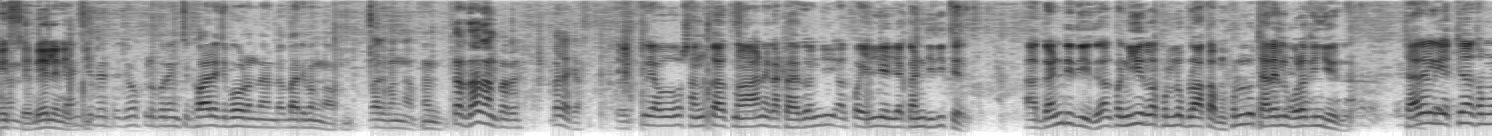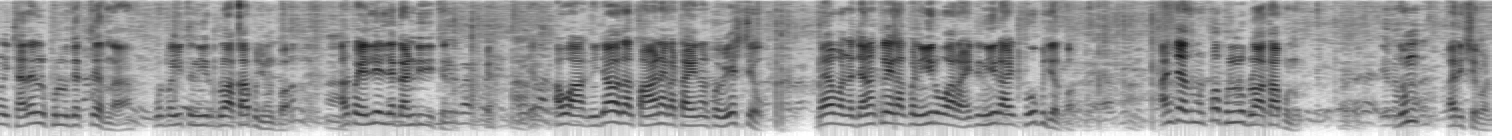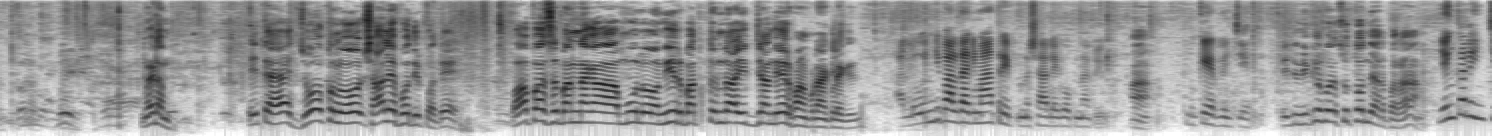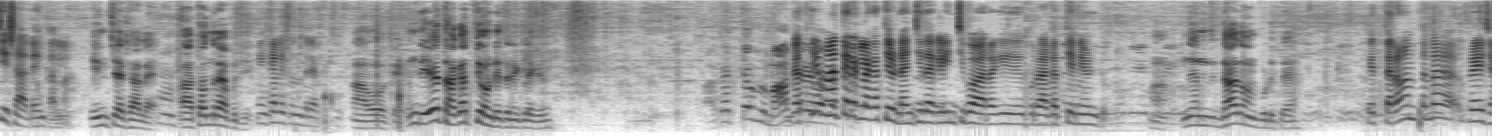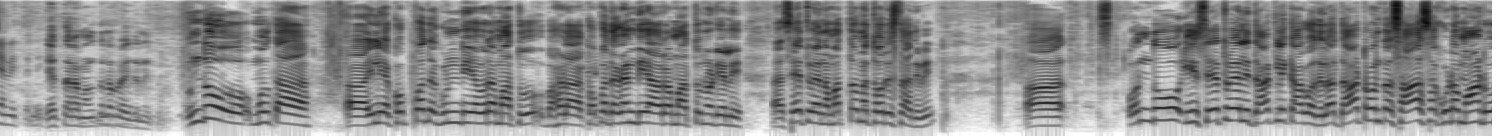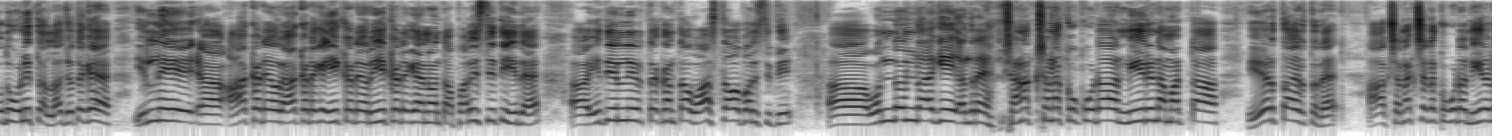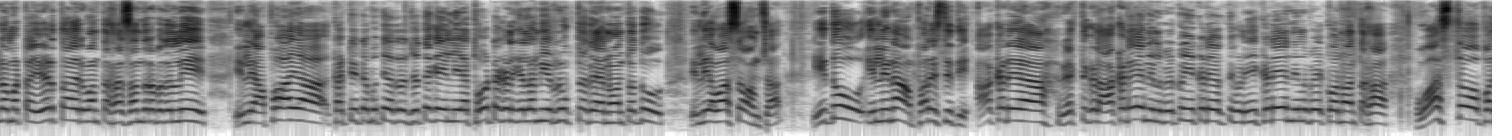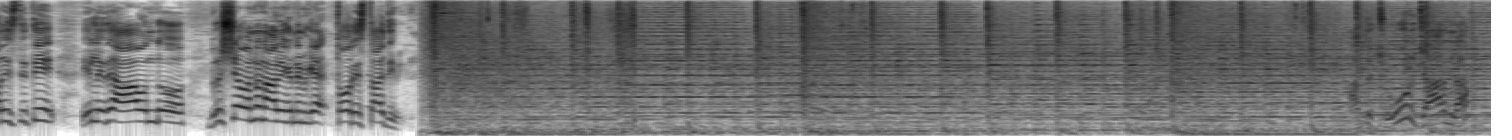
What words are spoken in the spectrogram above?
ಮಿಸ್ಸಿ ಬೇಲೆನೆ ಇಜ್ಜಿ. ಜೋಕ್ಲು ಕಾಲೇಜ್ ಬೋರ್ಡ್ ಅಂದ ಬಾರಿ ಬಂಗ ಬಾರಿ ಬಂಗ ಸರ್ ದಾದಾನ್ ಪರ ಬೆಲೆಕ ಆ್ಯಕ್ಚುಲಿ ಅವು ಸಂಕಾತ್ಮ ಆಣೆ ಕಟ್ಟಾದ ಒಂಜಿ ಅಲ್ಪ ಎಲ್ಲಿ ಎಲ್ಲಿ ಗಂಡಿದಿತ್ತೇರಿ ಆ ಗಂಡಿದಿದ್ದು ಅಲ್ಪ ನೀರೆಲ್ಲ ಫುಲ್ಲು ಬ್ಲಾಕ್ ಆಗ ಫುಲ್ಲು ಚರೆಯಲ್ಲಿ ಹೊರದಿಂಜಿರು ಚರೆಲ್ಲಿ ಹೆಚ್ಚಿನ ಸಮಯ ಚರೆಯಲ್ಲಿ ಫುಲ್ಲು ದೆತ್ತೇರ್ನ ಮುಲ್ಪ ಈತ ನೀರು ಬ್ಲಾಕ್ ಆಪುಜಿ ಮುಲ್ಪ. ಅಲ್ಪ ಎಲ್ಲಿ ಎಲ್ಲಿ ಗಂಡಿ ದೀತೇರು ಅವು ನಿಜವಾದ ಅಲ್ಪ ಆಣೆಕಟ್ಟ ಏನು ಅಲ್ಪ ವೇಸ್ಟ್ ಅವು ಬೇವಣ್ಣ ಜನಕ್ಲೆಗೆ ಅಲ್ಪ ನೀರು ವಾರ ಐತಿ ನೀರು ಆಯ್ತು ಪೂಪುಜಿ ಅಲ್ಪ. ಅಂಚಾದ ಮುಲ್ಪ ಫುಲ್ಲು ಬ್ಲಾಕ್ ಆಪುಂಡು ದುಮ್ ಅರಿಶೆ ಬಣ್ಣ ಮೇಡಮ್ ಇತ್ತೆ ಜೋಕುಲು ಶಾಲೆ ಪೋದಿಪ್ಪತೆ ವಾಪಸ್ ಬಂದಾಗ ಮೂಲು ನೀರು ಬತ್ತುಂಡ ಇಜ್ಜಂದ ಏರ್ ಪನ್ಪುಣ ಹಾಕ್ಲಿಕ್ಕೆ ಅಲ್ಲಿ ಒಂಜಿ ಪಾಲದಾಗ್ಲಿ ಮಾತ್ರ ಇಪ್ಪುನ ಶಾಲೆಗೆ ಹೋಗ್ನಾಗ್ಲಿ ಹಾಂ ಬುಕೇರ್ಲಿ ಇಜ್ಜೇರಿ ಇದು ನಿಕ್ಲು ಬರೋ ಸುತ್ತೊಂದು ಯಾರು ಪರ? ಎಂಕಲ್ ಇಂಚಿ ಶಾಲೆ ಎಂಕಲ್ನ. ಇಂಚೆ ಶಾಲೆ. ಆ ತೊಂದರೆ ಆಪುಜಿ? ಎಂಕಲೆ ತೊಂದರೆ ಆಗ್ತದೆ ಹಾಂ ಓಕೆ. ಇಂದು ಏತ್ ಅಗತ್ಯ ಉಂಡಿತ್ತು ನಿಕ್ಲಿಗೆ ಅಗತ್ಯ ಮಾತಿರಗ್ಲ ಅಗತ್ಯ ಉಂಟು. ಅಂಚಿದಾಗ್ಲಿ ಇಂಚಿ ಬಾರಾಗಿ ಪೂರ ಅಗತ್ಯನೇ ಉಂಟು. ಹಾಂ. ನಾನು ದಾದ ಅನ್ಬಿಡುತ್ತೆ ಎತ್ತರ ಅಂತಂದ ಪ್ರಯೋಜನ ಇತ್ತು ಎತ್ತರ ಮಲ್ತಲ ಪ್ರಯೋಜನ ಇತ್ತು. ಒಂದು ಮೂಲತ ಇಲ್ಲಿಯ ಕೊಪ್ಪದ ಗುಂಡಿಯವರ ಮಾತು ಬಹಳ ಕೊಪ್ಪದ ಗಂಡಿಯವರ ಮಾತು ನೋಡಿ ಅಲ್ಲಿ ಸೇತುವೆಯನ್ನು ಮತ್ತೊಮ್ಮೆ ತೋರಿಸ್ತಾ ಇದೀವಿ. ಆ, ಸ್- ಒಂದು ಈ ಸೇತುವೆಯಲ್ಲಿ ದಾಟ್ಲಿಕ್ಕೆ ಆಗೋದಿಲ್ಲ ದಾಟುವಂಥ ಸಾಹಸ ಕೂಡ ಮಾಡುವುದು ಒಳಿತಲ್ಲ. ಜೊತೆಗೆ ಇಲ್ಲಿ ಆ, ಕಡೆಯವರು ಆ ಕಡೆಗೆ ಈ ಕಡೆಯವರು ಈ ಕಡೆಗೆ ಅನ್ನುವಂಥ ಪರಿಸ್ಥಿತಿ ಇದೆ. ಆ, ಇದು ಇಲ್ಲಿರ್ತಕ್ಕಂಥ ವಾಸ್ತವ ಪರಿಸ್ಥಿತಿ. ಒಂದೊಂದಾಗಿ ಅಂದರೆ ಕ್ಷಣ ಕ್ಷಣಕ್ಕೂ ಕೂಡ ನೀರಿನ ಮಟ್ಟ ಏರ್ತಾ ಇರ್ತದೆ. ಆ ಕ್ಷಣ ಕ್ಷಣಕ್ಕೂ ಕೂಡ ನೀರಿನ ಮಟ್ಟ ಏರ್ತಾ ಇರುವಂತಹ ಸಂದರ್ಭದಲ್ಲಿ ಇಲ್ಲಿ ಅಪಾಯ ಕಟ್ಟಿಟ್ಟ ಬುತ್ತಿ, ಅದರ ಜೊತೆಗೆ ಇಲ್ಲಿಯ ತೋಟಗಳಿಗೆಲ್ಲ ನೀರು ನುಗ್ತದೆ ಅನ್ನುವಂಥದ್ದು ಇಲ್ಲಿಯ ವಾಸ್ತವಾಂಶ. ಇದು ಇಲ್ಲಿನ ಪರಿಸ್ಥಿತಿ. ಆ ಕಡೆಯ ವ್ಯಕ್ತಿಗಳು ಆ ಕಡೆಯೇ ನಿಲ್ಲಬೇಕು ಈ ಕಡೆ ವ್ಯಕ್ತಿಗಳು ಈ ಕಡೆಯೇ ನಿಲ್ಲಬೇಕು ಅನ್ನುವಂತಹ ವಾಸ್ತವ ಪರಿಸ್ಥಿತಿ ಇಲ್ಲಿದೆ. ಆ ಒಂದು ದೃಶ್ಯವನ್ನು ನಾವೀಗ ನಿಮಗೆ ತೋರಿಸ್ತಾ ಇದ್ದೀವಿ. चूर जारला।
